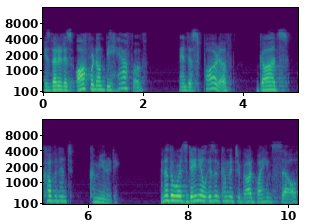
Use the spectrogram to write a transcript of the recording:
is that it is offered on behalf of and as part of God's covenant community. In other words, Daniel isn't coming to God by himself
